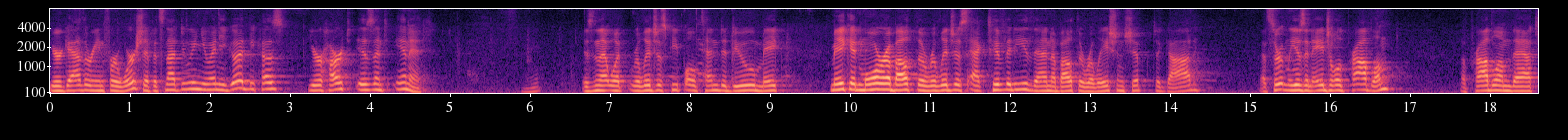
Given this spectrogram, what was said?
your gathering for worship. It's not doing you any good because your heart isn't in it. Isn't that what religious people tend to do? Make make it more about the religious activity than about the relationship to God. That certainly is an age old problem, a problem that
